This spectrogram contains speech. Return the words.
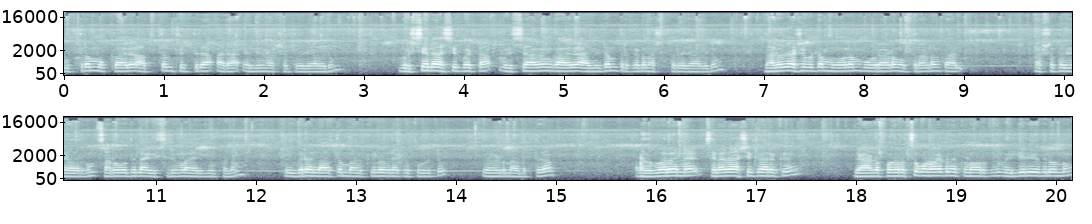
ഉത്രം മുക്കാൽ അത്തം ചിത്ര അര എന്നീ നക്ഷത്രജാതരും വൃശ്യൻ രാശിപ്പെട്ട വിശാഖം കാൽ അനിടം തൃക്കട നക്ഷത്രജാതരും ധനുരാശിപ്പെട്ട മൂലം പോരാടം ഉത്രാടം കാൽ നക്ഷത്രജാതർക്കും സർവത്തിലെ ഐശ്വര്യങ്ങളായിരിക്കും ഫലം. ഇവരല്ലാത്ത ബാക്കിയുള്ളവരൊക്കെ പോയിട്ട് വേട് നടത്തുക. അതുപോലെ തന്നെ ചില രാശിക്കാർക്ക് വ്യാഴപ്പകർച്ച ഗുണമായിട്ട് നിൽക്കുന്നവർക്ക് വലിയ രീതിയിലൊന്നും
